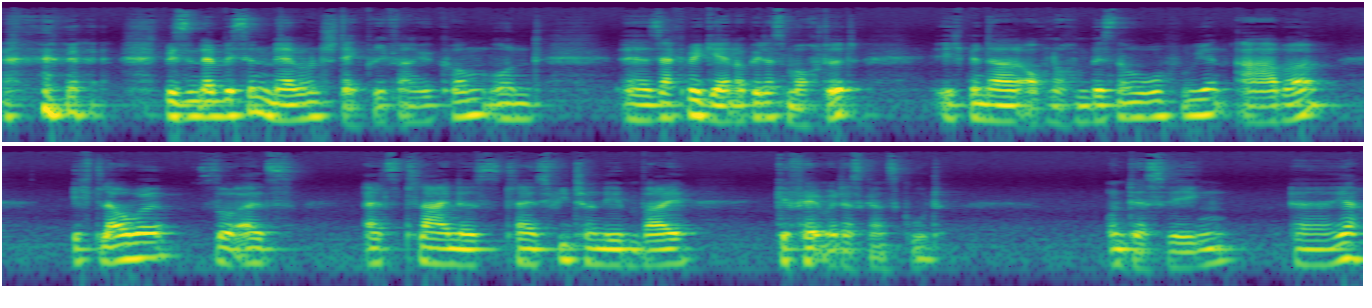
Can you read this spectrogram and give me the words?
wir sind ein bisschen mehr beim Steckbrief angekommen und äh, sagt mir gern, ob ihr das mochtet. Ich bin da auch noch ein bisschen am Rumprobieren, aber ich glaube, so als, als kleines, kleines Feature nebenbei gefällt mir das ganz gut. Und deswegen äh, ja,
